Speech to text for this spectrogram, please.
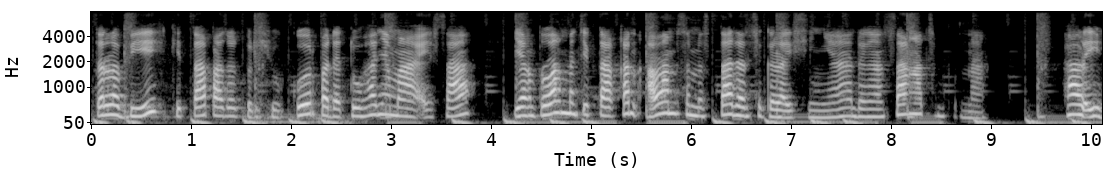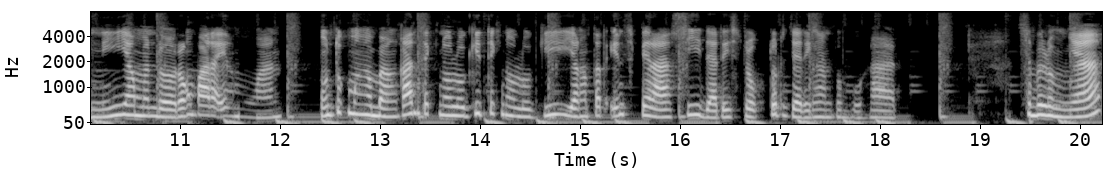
Terlebih, kita patut bersyukur pada Tuhan Yang Maha Esa yang telah menciptakan alam semesta dan segala isinya dengan sangat sempurna. Hal ini yang mendorong para ilmuwan untuk mengembangkan teknologi-teknologi yang terinspirasi dari struktur jaringan tumbuhan. Sebelumnya,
